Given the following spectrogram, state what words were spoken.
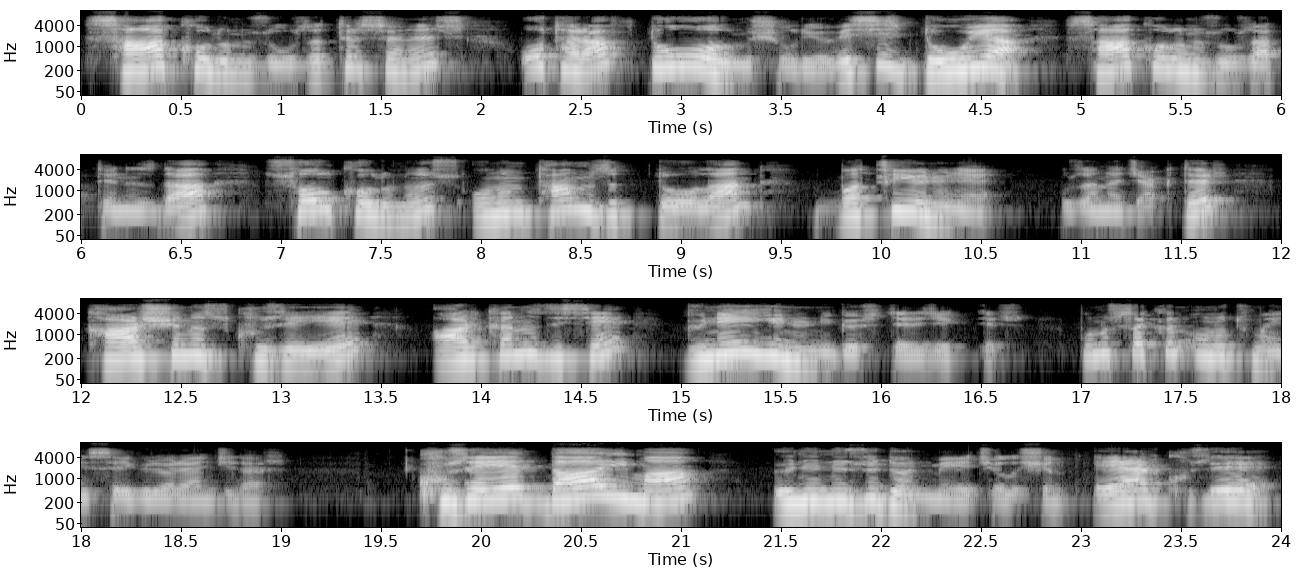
sağ kolunuzu uzatırsanız o taraf doğu olmuş oluyor. Ve siz doğuya sağ kolunuzu uzattığınızda sol kolunuz onun tam zıttı olan batı yönüne uzanacaktır. Karşınız kuzeyi, arkanız ise güney yönünü gösterecektir. Bunu sakın unutmayın sevgili öğrenciler. Kuzeye daima önünüzü dönmeye çalışın. Eğer kuzeye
